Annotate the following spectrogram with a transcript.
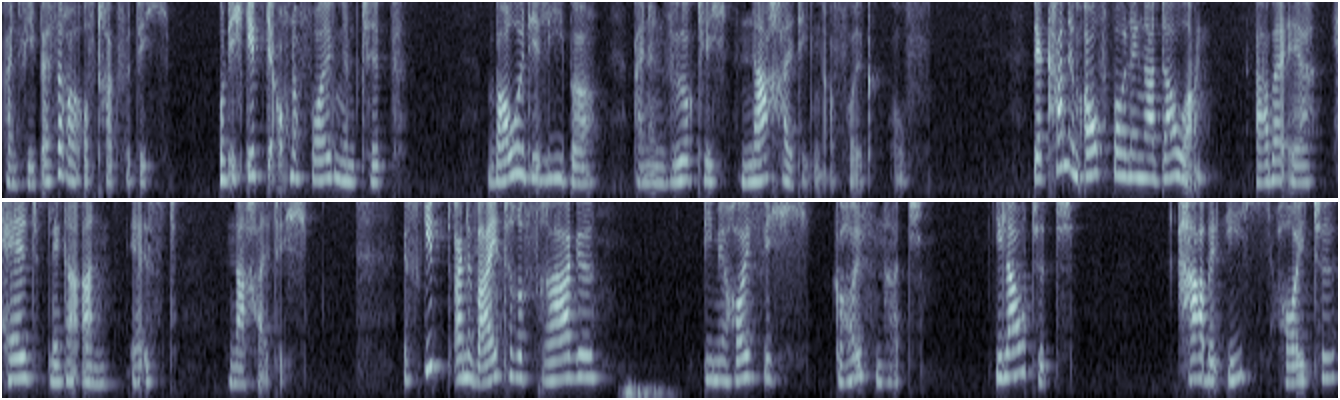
ein viel besserer Auftrag für dich. Und ich gebe dir auch noch folgenden Tipp. Baue dir lieber einen wirklich nachhaltigen Erfolg auf. Der kann im Aufbau länger dauern, aber er hält länger an. Er ist nachhaltig. Es gibt eine weitere Frage, die mir häufig geholfen hat. Die lautet, habe ich heute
